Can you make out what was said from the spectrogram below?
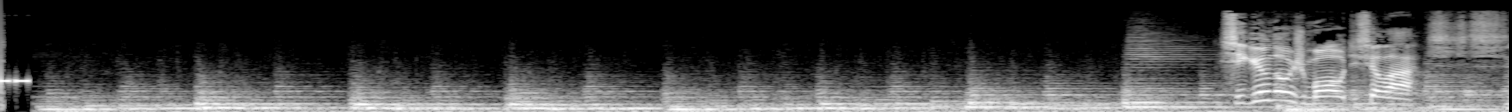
Seguindo aos moldes, sei lá,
